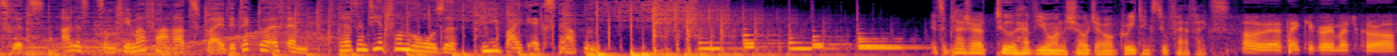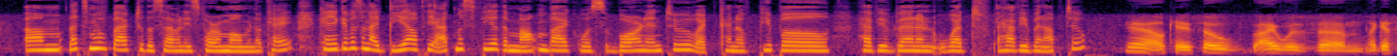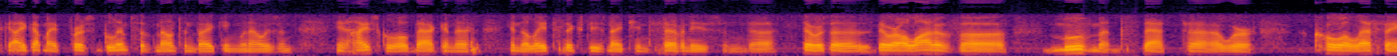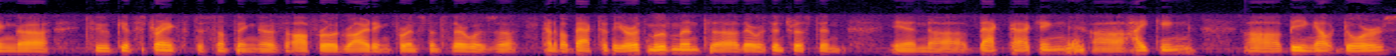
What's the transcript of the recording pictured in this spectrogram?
Antritt. Alles zum Thema Fahrrad bei Detektor FM. Präsentiert von Rose, die Bike-Experten. It's a pleasure to have you on the show, Joe. Greetings to Fairfax. Oh, uh, thank you very much, Karov. Um, let's move back to the 70s for a moment, okay? Can you give us an idea of the atmosphere the mountain bike was born into? What kind of people have you been and what have you been up to? Yeah, okay. So I was, um, I guess I got my first glimpse of mountain biking when I was in, in high school back in the, in the late 60s, 1970s. And, uh, there was a, there were a lot of, uh, movements that, uh, were coalescing, uh, to give strength to something as off-road riding. For instance, there was uh, kind of a back to the earth movement. Uh, there was interest in in uh, backpacking, uh, hiking, uh, being outdoors.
